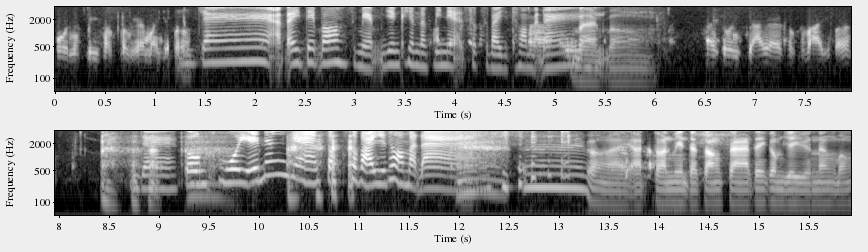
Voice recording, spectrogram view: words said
ពូនពីសក់ទៅយ៉ាងម៉េចបងចាអត់អីទេបងសម្រាប់យើងខ្ញុំទាំងពីរនាក់សុខសប្បាយជាធម្មតាបាទបងហើយកូនចៅសុខសប្បាយបងចាកូនក្មួយអីហ្នឹងចាសុខសប្បាយជាធម្មតាបងហើយអត់តាន់មានតែសង្សារទេកុំនិយាយរឿងហ្នឹងបង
